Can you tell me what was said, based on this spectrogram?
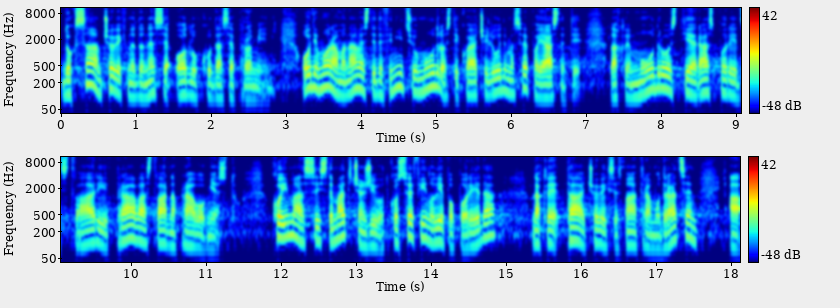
dok sam čovjek ne donese odluku da se promijeni. Ovdje moramo navesti definiciju mudrosti koja će ljudima sve pojasniti. Dakle, mudrost je raspored stvari, prava stvar na pravom mjestu. Ko ima sistematičan život, ko sve fino lijepo poreda, Dakle, taj čovjek se smatra mudracem A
